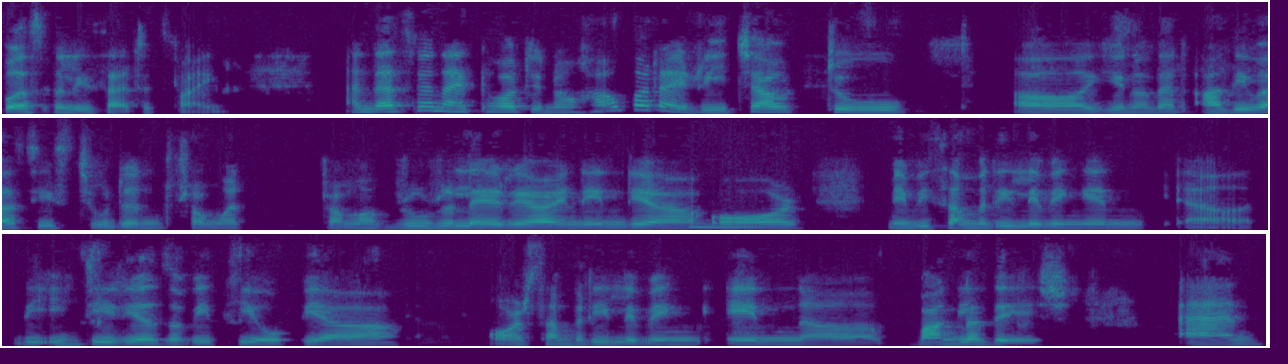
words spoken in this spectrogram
personally satisfying. And that's when I thought, you know, how about I reach out to, uh, you know, that Adivasi student from a from a rural area in India mm. or maybe somebody living in uh, the interiors of Ethiopia or somebody living in uh, Bangladesh. And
